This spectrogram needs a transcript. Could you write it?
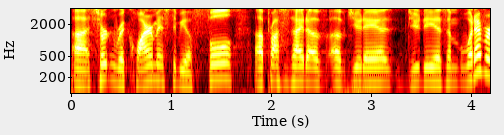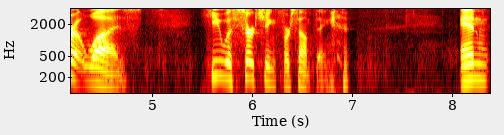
uh, certain requirements to be a full uh, proselyte of, of Judaism. Whatever it was, he was searching for something. and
